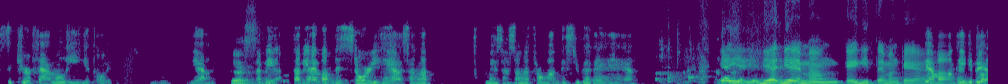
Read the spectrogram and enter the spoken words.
secure family gitu. Mm-hmm. Ya. Yes. Tapi betul. tapi I love this story kayak sangat Mesa sangat romantis juga kayaknya ya. Iya iya iya dia dia emang kayak gitu emang kayak dia emang kayak gitu ya.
